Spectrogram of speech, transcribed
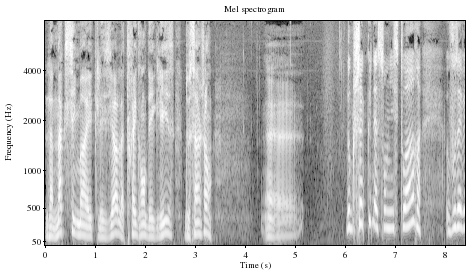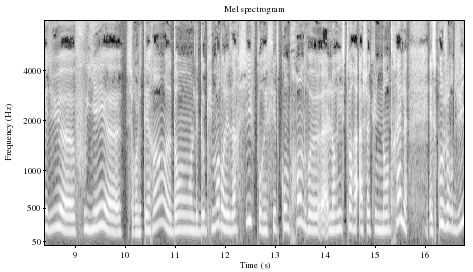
la Maxima Ecclesia, la très grande église de Saint-Jean. Donc chacune a son histoire. Vous avez dû euh, fouiller euh, sur le terrain, dans les documents, dans les archives, pour essayer de comprendre leur histoire à chacune d'entre elles. Est-ce qu'aujourd'hui,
